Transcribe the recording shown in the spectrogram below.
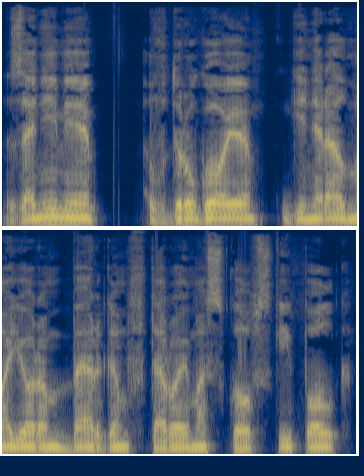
за ними в другое генерал-майором Бергом второй московский полк,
